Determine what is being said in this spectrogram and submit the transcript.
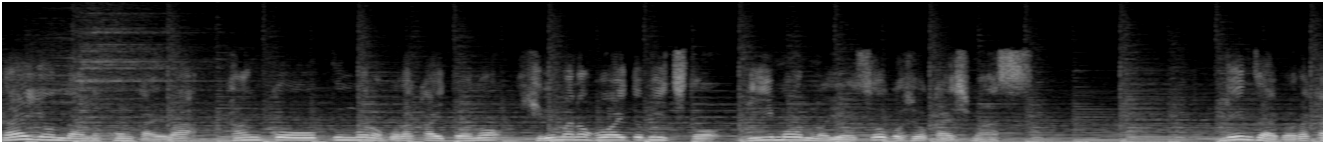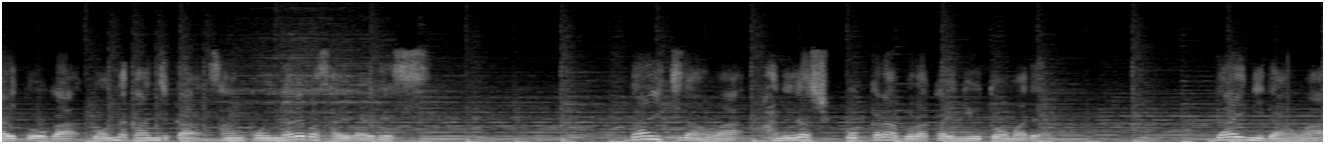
第4弾の今回は観光オープン後のボラカイ島の昼間のホワイトビーチと D モールの様子をご紹介します。現在ボラカイ島がどんな感じか参考になれば幸いです。第1弾は羽田出国からボラカイ入島まで。第2弾は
